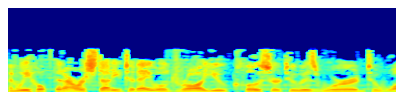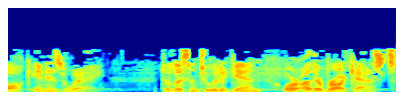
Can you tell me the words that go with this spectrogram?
and we hope that our study today will draw you closer to His Word to walk in His way. To listen to it again or other broadcasts,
